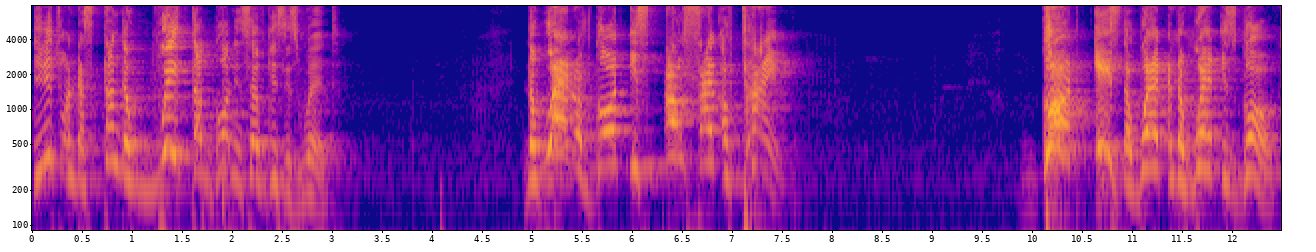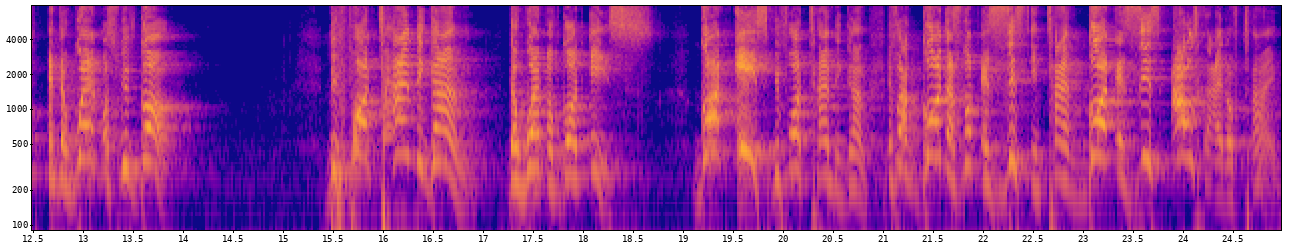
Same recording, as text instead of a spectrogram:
You need to understand the weight that God Himself gives His Word. The Word of God is outside of time. God is the Word, and the Word is God, and the Word was with God. Before time began, the Word of God is. God is before time began. In fact, God does not exist in time, God exists outside of time.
